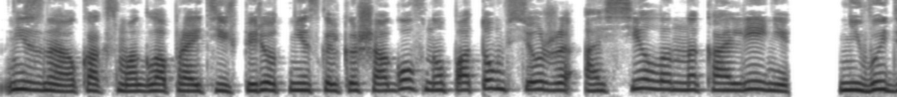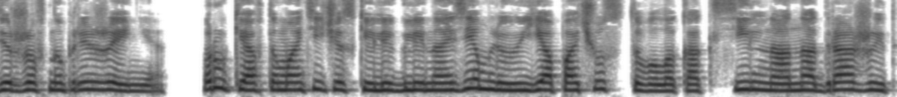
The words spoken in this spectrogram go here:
Не знаю, как смогла пройти вперед несколько шагов, но потом все же осела на колени, не выдержав напряжения. Руки автоматически легли на землю, и я почувствовала, как сильно она дрожит.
